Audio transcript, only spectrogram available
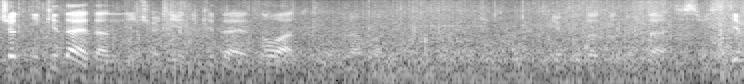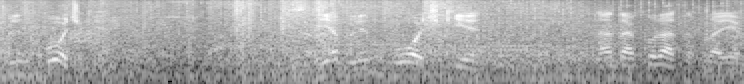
Что-то не кидает она ничего. Не, не кидает. Ну ладно, работает. Мне куда-то туда. Здесь везде, блин, бочки. Везде, блин, бочки. Надо аккуратно проехать.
